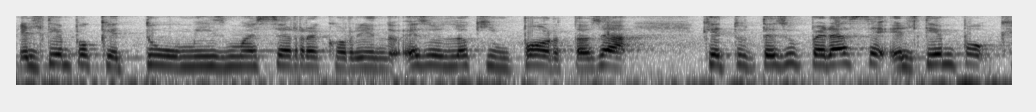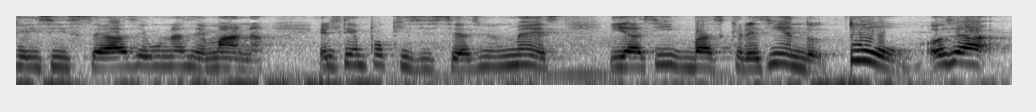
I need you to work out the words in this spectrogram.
el tiempo que tú mismo estés recorriendo, eso es lo que importa, o sea, que tú te superaste el tiempo que hiciste hace una semana, el tiempo que hiciste hace un mes y así vas creciendo, tú, o sea,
